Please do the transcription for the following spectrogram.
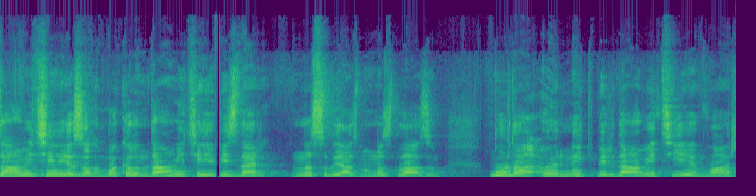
davetiye yazalım. Bakalım davetiyeyi bizler nasıl yazmamız lazım. Burada örnek bir davetiye var.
